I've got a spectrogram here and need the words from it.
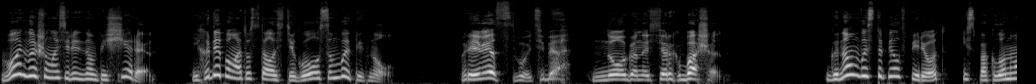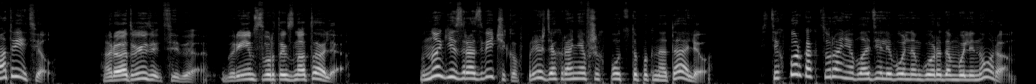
Воин вышел на середину пещеры и хрипом от усталости голосом выкрикнул. «Приветствую тебя, Ноган из серых башен!» Гном выступил вперед и с поклоном ответил. «Рад видеть тебя, Гримсворт из Наталя!» Многие из разведчиков, прежде охранявших подступы к Наталью, с тех пор, как Цуране владели вольным городом Валинором,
